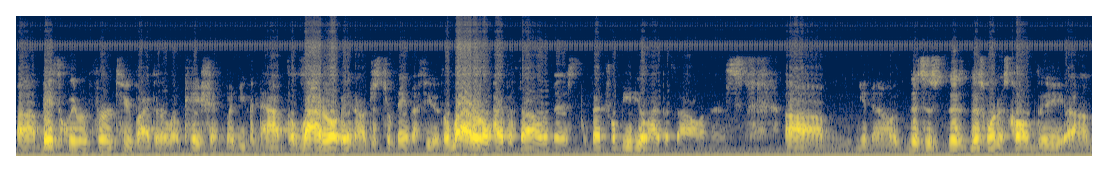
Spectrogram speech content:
uh, basically referred to by their location. But you can have the lateral, you know, just to name a few, the lateral hypothalamus, the ventral medial hypothalamus. Um, you know, this is this, this one is called the um,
